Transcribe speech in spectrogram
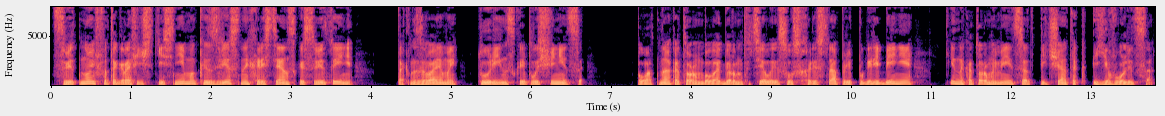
цветной фотографический снимок известной христианской святыни, так называемой Туринской плащаницы, полотна, которым было обернуто тело Иисуса Христа при погребении и на котором имеется отпечаток его лица.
